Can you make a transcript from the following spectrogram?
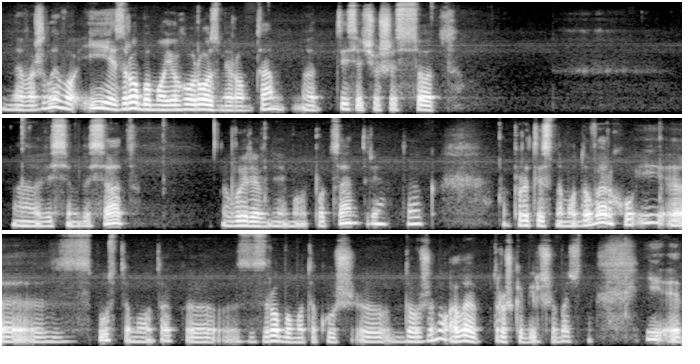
неважливо. І зробимо його розміром там 1680. Вирівняємо по центрі, так, притиснемо доверху і е, спустимо, так, е, зробимо таку ж е, довжину, але трошки більше, бачите. І, е,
